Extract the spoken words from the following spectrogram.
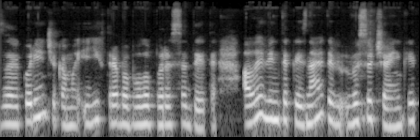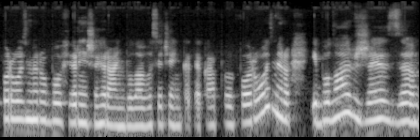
з корінчиками, і їх треба було пересадити. Але він такий, знаєте, височенький по розміру був. Вірніше, герань була височенька така по розміру, і була вже з.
